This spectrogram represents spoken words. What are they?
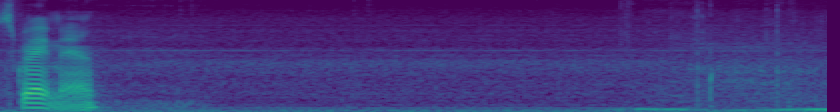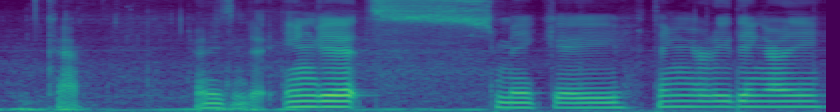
It's great, man. Okay. Turn these into ingots. Make a thingery dingery.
